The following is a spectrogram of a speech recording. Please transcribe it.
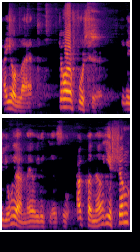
他又来，周而复始。这个永远没有一个结束，他可能一生，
